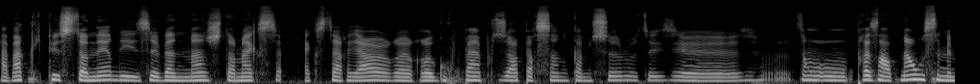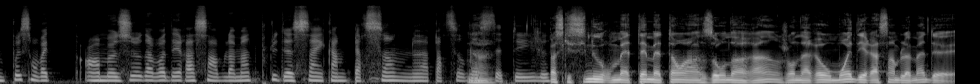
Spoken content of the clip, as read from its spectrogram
avant qu'ils puissent tenir des événements justement extérieurs euh, regroupant plusieurs personnes comme ça, euh, présentement, on ne sait même pas si on va être en mesure d'avoir des rassemblements de plus de 50 personnes à partir de cet été. Parce que si nous remettait, mettons, en zone orange, on aurait au moins des rassemblements de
